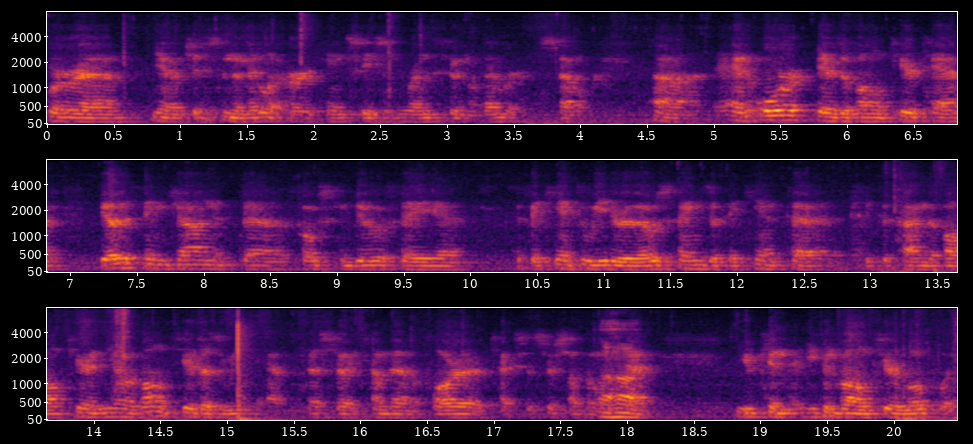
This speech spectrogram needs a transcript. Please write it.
we're uh, you know just in the middle of hurricane season, runs through November. So uh, and or there's a volunteer tab. The other thing, John, that uh, folks can do if they uh, if they can't do either of those things, if they can't uh, take the time to volunteer, and you know, a volunteer doesn't mean you have to necessarily come down to Florida or Texas or something like Uh-huh. that you can you can volunteer locally.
